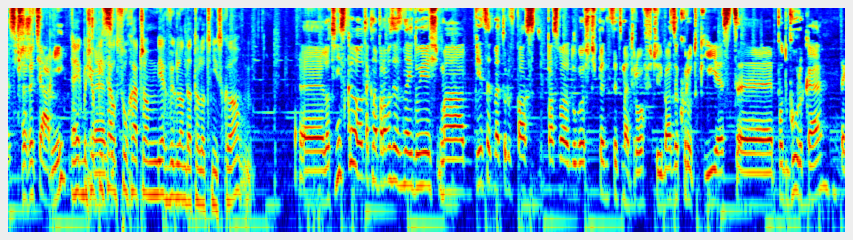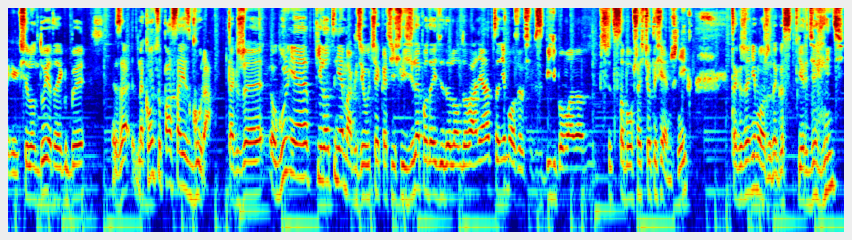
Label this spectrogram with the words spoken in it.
z przeżyciami. A jakbyś e, opisał z... słuchaczom, jak wygląda to lotnisko? E, lotnisko tak naprawdę znajduje się, ma 500 metrów, pas, pas ma długość 500 metrów, czyli bardzo krótki, jest e, pod górkę, tak jak się ląduje, to jakby za, na końcu pasa jest góra, także ogólnie pilot nie ma gdzie uciekać, jeśli źle podejdzie do lądowania, to nie może się wzbić, bo ma przed sobą sześciotysięcznik, także nie może tego spierdzielić,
